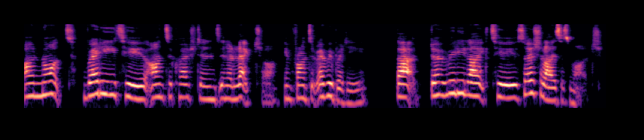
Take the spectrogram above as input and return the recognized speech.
are not ready to answer questions in a lecture in front of everybody, that don't really like to socialize as much?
